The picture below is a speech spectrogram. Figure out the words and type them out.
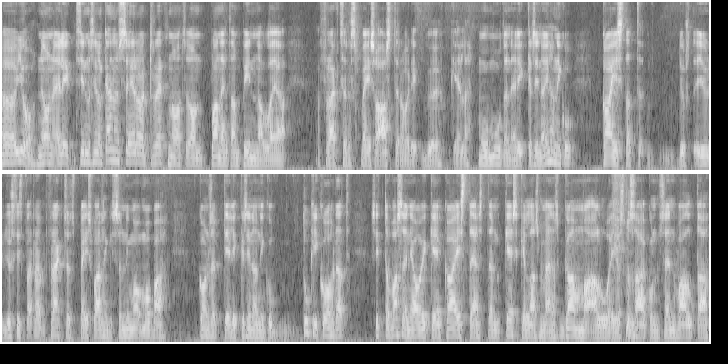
Öö, joo, ne on, eli siinä, siinä on käytännössä ero, että Dreadnought on planeetan pinnalla ja Fracture Space on asteroidivyöhykkeellä. Muu, muuten, eli siinä on ihan niinku kaistat, just, ju- just siis Fra- Fracture Space varsinkin, se on niin mo- MOBA-konsepti, eli siinä on niinku tukikohdat, sitten on vasen ja oikea kaista ja sitten on keskellä on gamma-alue, josta saa kun sen valtaa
